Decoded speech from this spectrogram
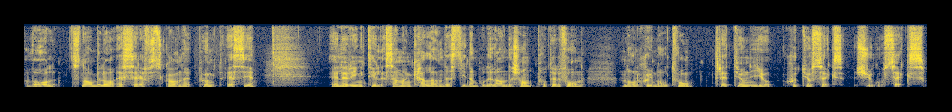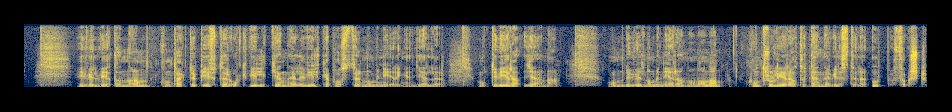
val srfskane.se eller ring till sammankallande Stina Bodil Andersson på telefon 0702 39 76 26. Vi vill veta namn, kontaktuppgifter och vilken eller vilka poster nomineringen gäller. Motivera gärna. Om du vill nominera någon annan, kontrollera att denne vill ställa upp först.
